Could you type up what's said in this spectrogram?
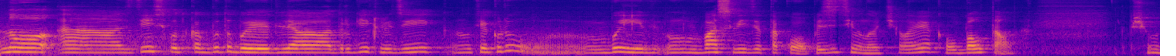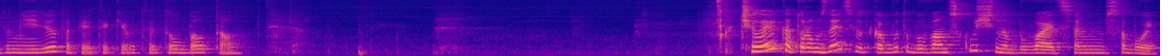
Но э, здесь вот как будто бы для других людей, ну, я говорю, вы, вас видят такого позитивного человека, уболтал. Почему-то мне идет опять-таки вот это уболтал. Человек, которым, знаете, вот как будто бы вам скучно бывает самим собой.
